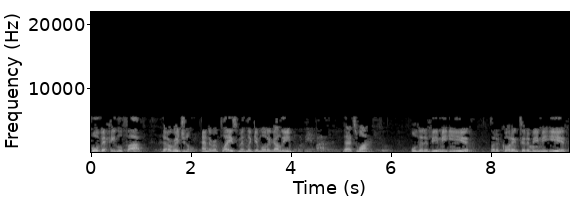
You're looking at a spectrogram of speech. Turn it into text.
hu v'chilufav, the original and the replacement legimel regalim. That's one. Ulerebi meir. But according to Rabbi Meir,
